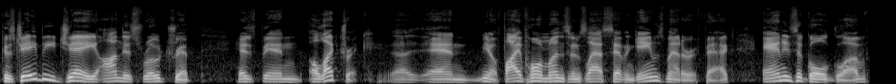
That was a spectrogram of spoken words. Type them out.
because JBJ on this road trip has been electric. Uh, and, you know, five home runs in his last seven games, matter of fact. And he's a gold glove.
